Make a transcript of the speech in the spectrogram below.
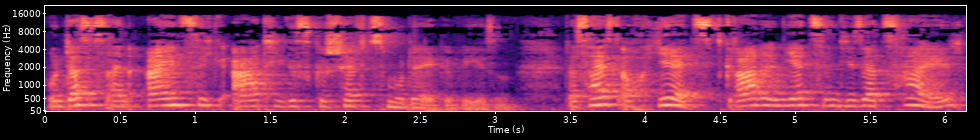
Und das ist ein einzigartiges Geschäftsmodell gewesen. Das heißt, auch jetzt, gerade jetzt in dieser Zeit,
